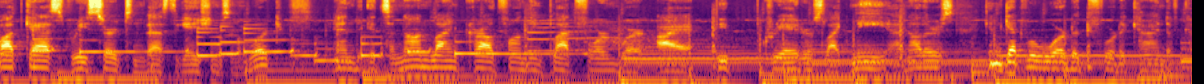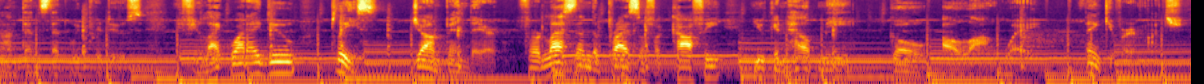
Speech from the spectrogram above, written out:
podcast, research, investigations, and work. And it's an online crowdfunding platform where I, creators like me and others, can get rewarded for the kind of contents that we produce. If you like what I do, please jump in there. For less than the price of a coffee, you can help me go a long way. Thank you very much.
